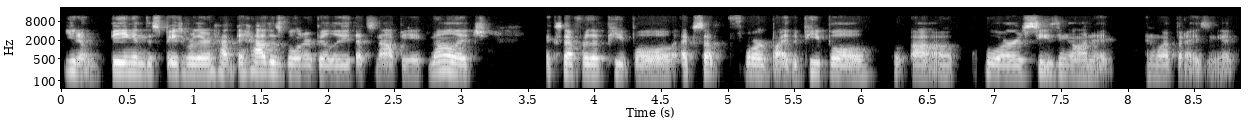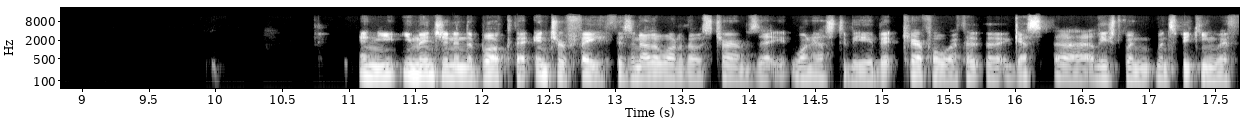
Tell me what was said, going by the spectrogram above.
you know, being in the space where they have, they have this vulnerability that's not being acknowledged, except for the people, except for by the people uh, who are seizing on it and weaponizing it and you, you, mentioned in the book that interfaith is another one of those terms that one has to be a bit careful with I guess, uh, at least when, when speaking with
